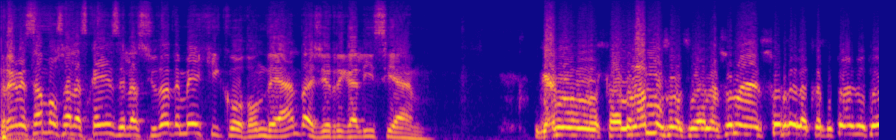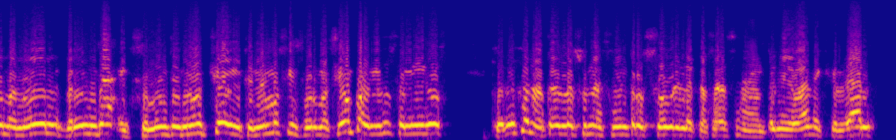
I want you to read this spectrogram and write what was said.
Regresamos a las calles de la Ciudad de México. ¿Dónde anda Jerry Galicia? Ya nos saludamos hacia la zona sur de la capital, de Manuel. Brenda, excelente noche y tenemos información para nuestros amigos que dejan atrás la zona centro sobre la casada San Antonio Iván. En general,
